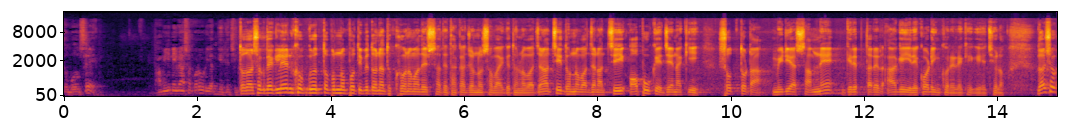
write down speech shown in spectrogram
তো বলছে আমি তো দর্শক দেখলেন, খুব গুরুত্বপূর্ণ প্রতিবেদন এতক্ষণ আমাদের সাথে থাকার জন্য সবাইকে ধন্যবাদ জানাচ্ছি। ধন্যবাদ জানাচ্ছি অপুকে যে নাকি সত্যটা মিডিয়ার সামনে গ্রেপ্তারের আগেই রেকর্ডিং করে রেখে গিয়েছিল। দর্শক,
